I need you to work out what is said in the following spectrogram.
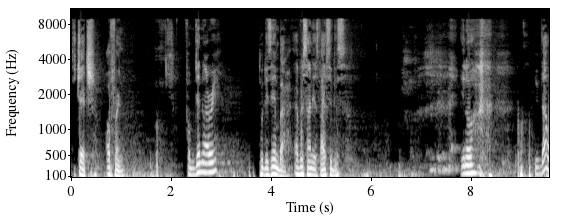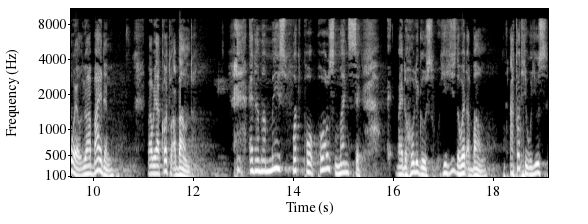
to church, offering. From January to December, every Sunday is five cedis. You know, you've done well, you're abiding, but we are called to abound. And I'm amazed what Paul, Paul's mindset by the Holy Ghost, he used the word abound. I thought he would use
